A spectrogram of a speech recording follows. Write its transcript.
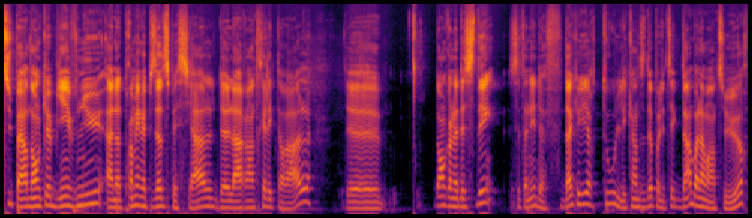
Super. Donc, bienvenue à notre premier épisode spécial de la rentrée électorale. De- Donc, on a décidé cette année de- d'accueillir tous les candidats politiques dans Bonaventure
